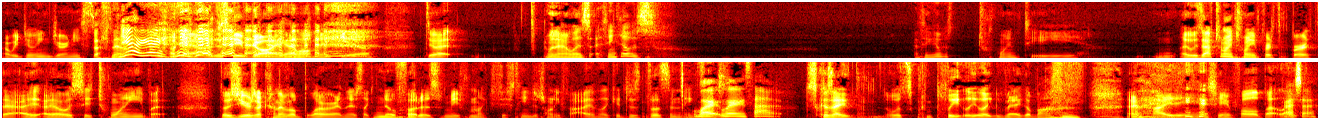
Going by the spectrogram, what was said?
are we doing journey stuff now? Yeah, yeah, yeah. Okay, I'll just keep going. I won't make you do it. When I was, I think I was I think it was twenty. It was after my twenty first birthday. I, I always say twenty, but those years are kind of a blur, and there's like no photos of me from like fifteen to twenty five. Like it just doesn't exist. Why is that? Just because I was completely like vagabond and hiding and shameful, but like Gotcha.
